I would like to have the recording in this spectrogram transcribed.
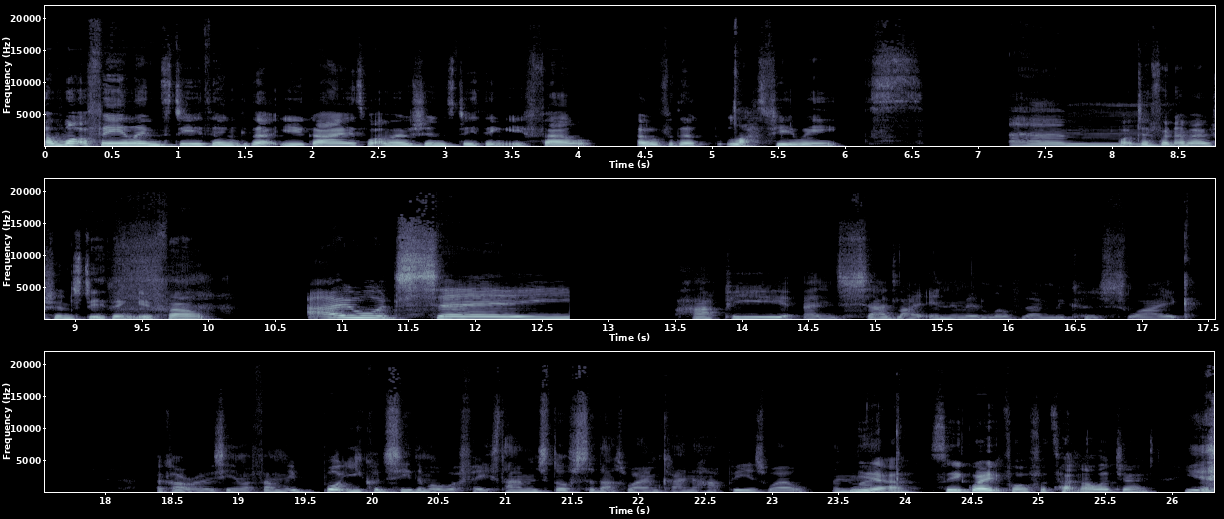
And what feelings do you think that you guys, what emotions do you think you felt over the last few weeks? Um. What different emotions do you think you felt? I would say happy and sad, like in the middle of them, because like I can't really see my family, but you could see them over FaceTime and stuff, so that's why I'm kind of happy as well. And like, Yeah. So you're grateful for technology. yeah,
